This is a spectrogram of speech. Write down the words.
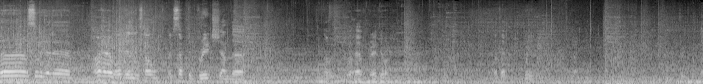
Uh, so yeah, the, I have all buildings now, except the bridge and the have graveyard? I don't have graveyard. Do I? No,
